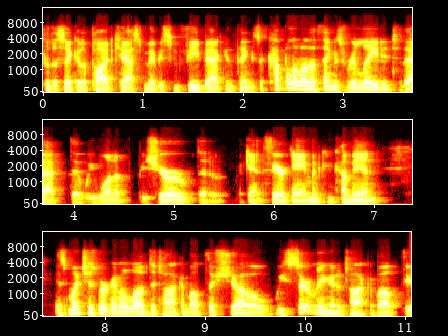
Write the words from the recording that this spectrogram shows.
for the sake of the podcast, maybe some feedback and things. A couple of other things related to that that we want to be sure that again, fair game and can come in. As much as we're going to love to talk about the show, we certainly are going to talk about the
